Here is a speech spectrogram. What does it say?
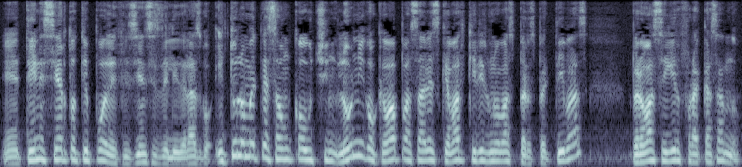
eh, tiene cierto tipo de deficiencias de liderazgo y tú lo metes a un coaching, lo único que va a pasar es que va a adquirir nuevas perspectivas, pero va a seguir fracasando.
